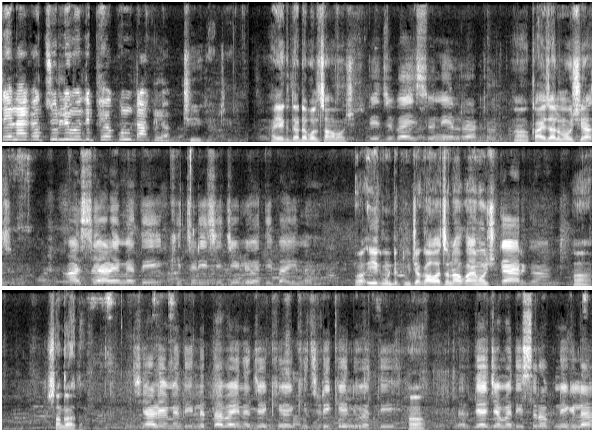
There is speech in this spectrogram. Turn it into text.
ते नाही का चुलीमध्ये फेकून टाकलं. ठीक आहे ठीक आहे. हा एकदा डबल सांगा मावशी. बिजूबाई सुनील राठोड. हां काय झालं मावशी आज? आज शाळेमध्ये खिचडी शिजवली होती बाईनं. हां, एक मिनिट तुमच्या गावाचं नाव काय मावशी? गारगाव. हां सांगा आता. शाळेमध्ये लताबाईनं जे खि- खिचडी केली होती हां. तर त्याच्यामध्ये सरप निघला.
